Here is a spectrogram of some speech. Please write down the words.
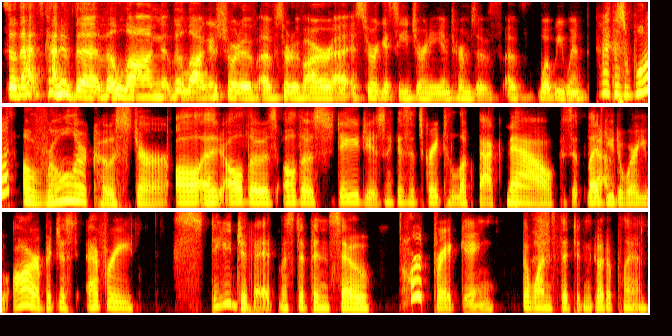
so that's kind of the the long the long and short of, of sort of our uh, surrogacy journey in terms of of what we went through. because what a roller coaster all uh, all those all those stages because it's great to look back now because it led yeah. you to where you are but just every stage of it must have been so heartbreaking the ones that didn't go to plan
